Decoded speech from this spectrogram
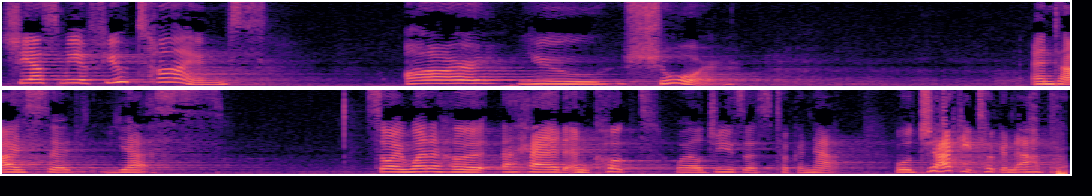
She asked me a few times, Are you sure? And I said, Yes. So I went ahead and cooked while Jesus took a nap. Well, Jackie took a nap. that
